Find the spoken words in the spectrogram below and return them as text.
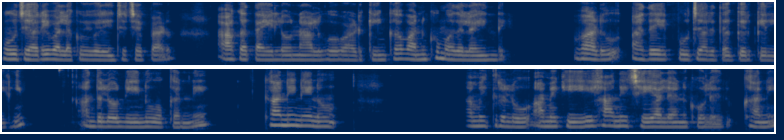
పూజారి వాళ్ళకు వివరించి చెప్పాడు. ఆకతాయిలో నాలుగో వాడికి ఇంకా వణుకు మొదలైంది. వాడు అదే పూజారి దగ్గరికి వెళ్ళి అందులో నేను ఒకరిని కానీ నేను ఆ మిత్రులు ఆమెకి ఏ హాని చేయాలి అనుకోలేదు. కానీ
